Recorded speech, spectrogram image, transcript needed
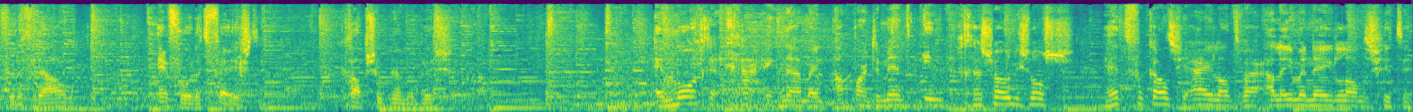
Voor de vrouw. En voor het ga op zoek naar mijn bus. En morgen ga ik naar mijn appartement in Gasonisos. Het vakantieeiland waar alleen maar Nederlanders zitten.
